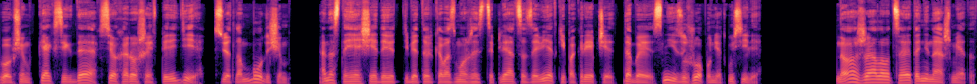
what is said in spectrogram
В общем, как всегда, все хорошее впереди, в светлом будущем, а настоящее дает тебе только возможность цепляться за ветки покрепче, дабы снизу жопу не откусили. Но жаловаться — это не наш метод.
